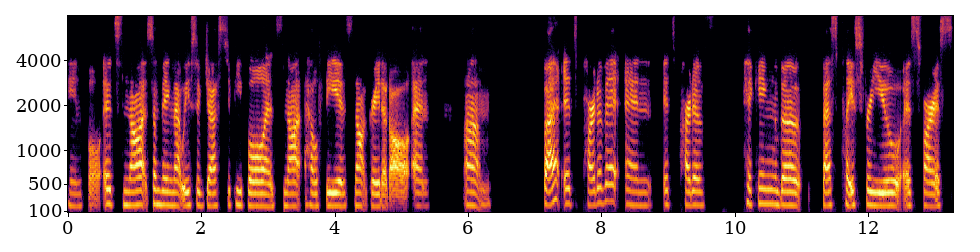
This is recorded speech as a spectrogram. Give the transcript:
painful. It's not something that we suggest to people, and it's not healthy. It's not great at all, and um, but it's part of it, and it's part of picking the best place for you as far as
